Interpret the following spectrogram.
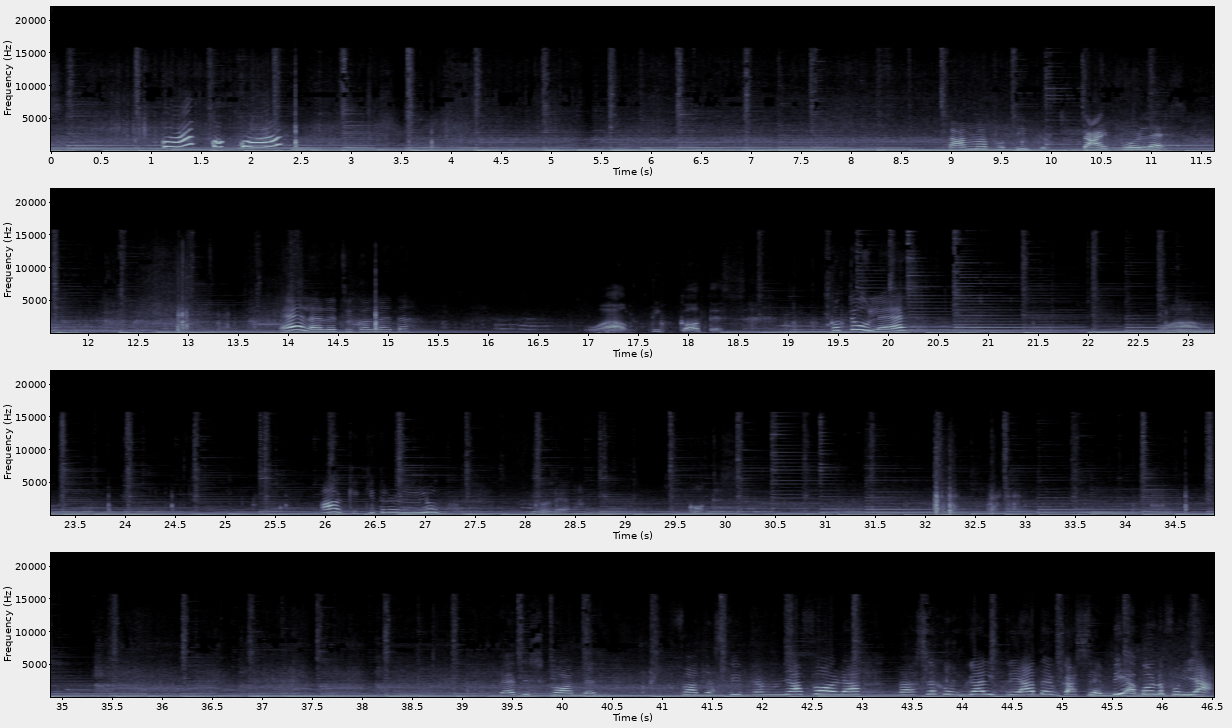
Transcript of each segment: Κουακ, κουακ, κουακ. Πάμε από δίπλα. Τάει πολλές. Έλα ρε τσικολέτα. Wow, τι κότες. Κοτούλες. Α, και κίτρινο λουλούδι. Τι ωραία. Κότες. Δεν τις κότες. Φανταστείτε μια φορά να σε έχουν βγάλει 30 ευγά σε μία μόνο φωλιά.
